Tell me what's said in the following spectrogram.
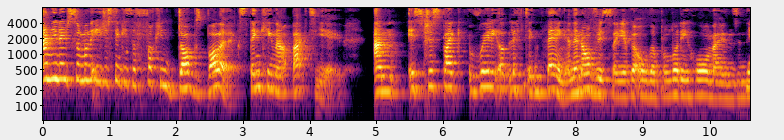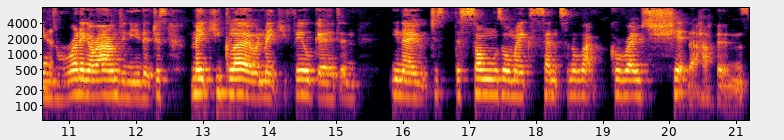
and you know someone that you just think is the fucking dog's bollocks thinking that back to you, and it's just like a really uplifting thing. And then obviously you've got all the bloody hormones and things yeah. running around in you that just make you glow and make you feel good. And you know, just the songs all make sense and all that gross shit that happens.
